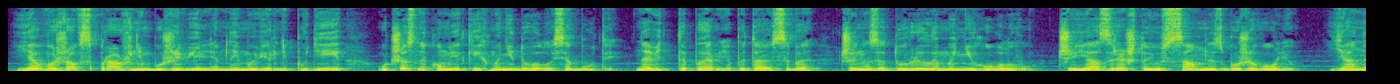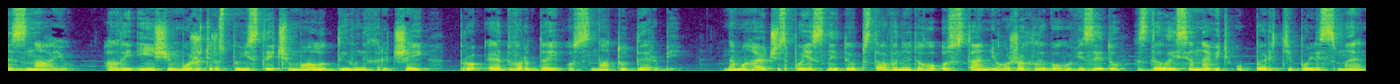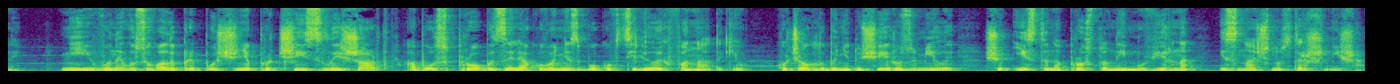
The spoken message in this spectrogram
Я вважав справжнім божевіллям неймовірні події, учасником яких мені довелося бути. Навіть тепер я питаю себе, чи не задурили мені голову, чи я, зрештою, сам не збожеволів. Я не знаю, але інші можуть розповісти чимало дивних речей про Едварда й Оснату Дербі. Намагаючись пояснити обставини того останнього жахливого візиту, здалися навіть уперті полісмени. Ні, вони висували припущення про чийсь злий жарт або спроби залякування з боку вцілілих фанатиків, хоча у глибині душі й розуміли, що істина просто неймовірна і значно страшніша.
